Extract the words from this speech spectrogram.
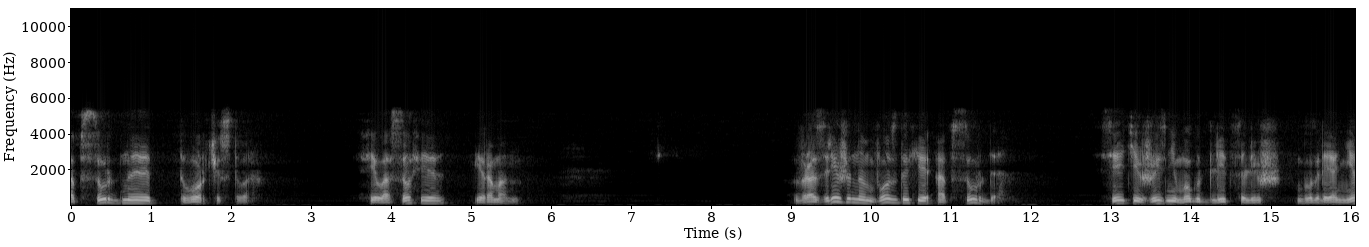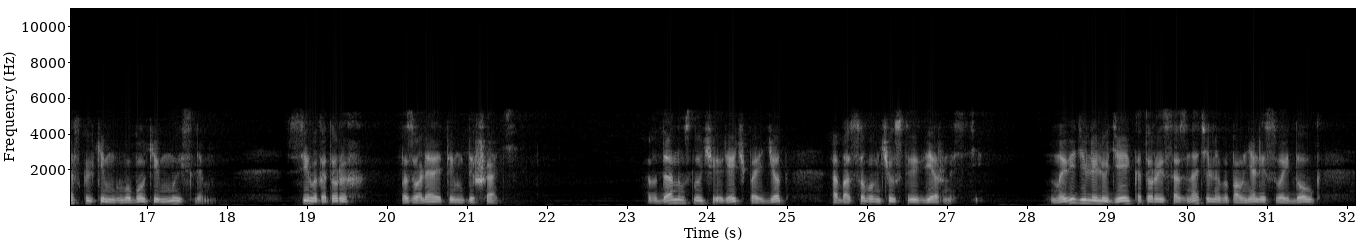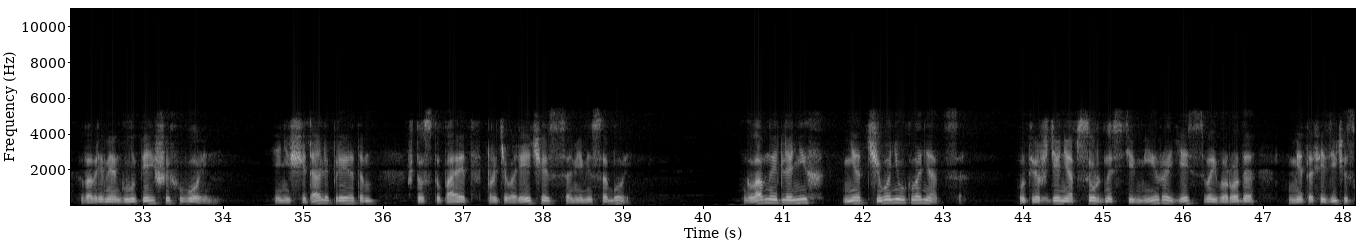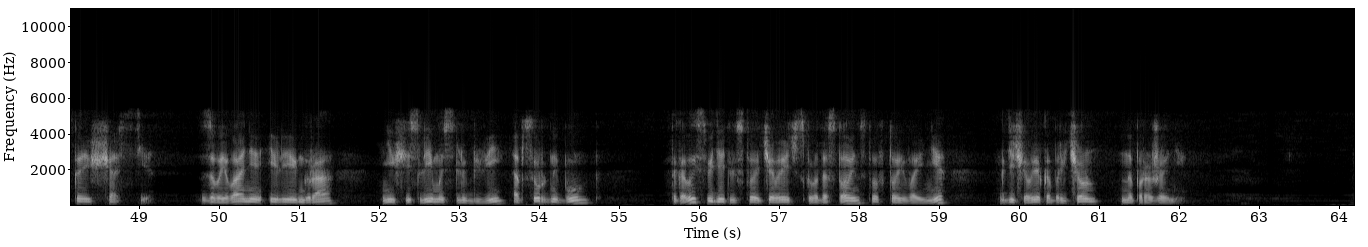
Абсурдное творчество. Философия и роман. В разреженном воздухе абсурда все эти жизни могут длиться лишь благодаря нескольким глубоким мыслям, сила которых позволяет им дышать. В данном случае речь пойдет об особом чувстве верности. Мы видели людей, которые сознательно выполняли свой долг во время глупейших войн и не считали при этом, что вступает в противоречие с самими собой. Главное для них ни от чего не уклоняться. Утверждение абсурдности мира есть своего рода метафизическое счастье. Завоевание или игра, неисчислимость любви, абсурдный бунт Таковы свидетельства человеческого достоинства в той войне, где человек обречен на поражение.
